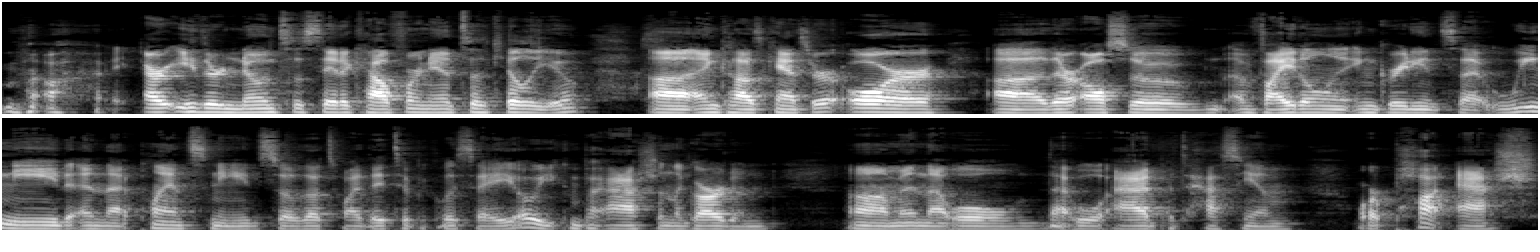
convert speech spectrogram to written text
are either known to the state of California to kill you uh, and cause cancer, or uh, they're also vital ingredients that we need and that plants need. So that's why they typically say, "Oh, you can put ash in the garden, um, and that will that will add potassium or pot ash."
